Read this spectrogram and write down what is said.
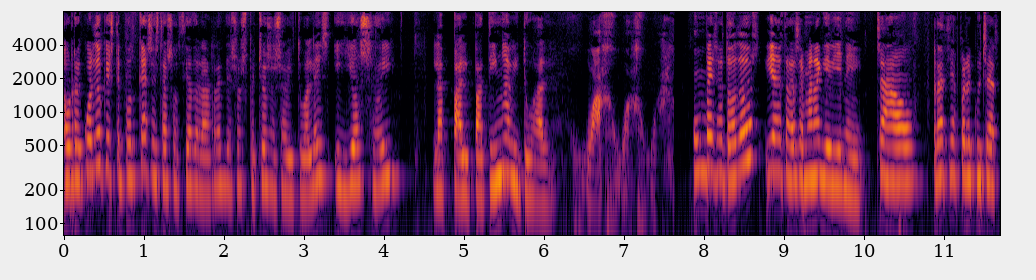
os recuerdo que este podcast está asociado a la red de sospechosos habituales y yo soy la palpatín habitual. Guau, guau, guau. Un beso a todos y hasta la semana que viene. Chao. Gracias por escuchar.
